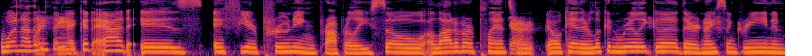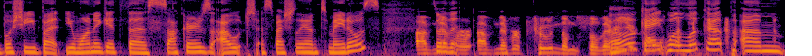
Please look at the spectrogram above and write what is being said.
One other I thing see. I could add is if you're pruning properly. So a lot of our plants are okay, they're looking really good, they're nice and green and bushy, but you want to get the suckers out, especially on tomatoes. I've so that- never I've never pruned them, so there Oh, you okay. go. Well, look up um,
